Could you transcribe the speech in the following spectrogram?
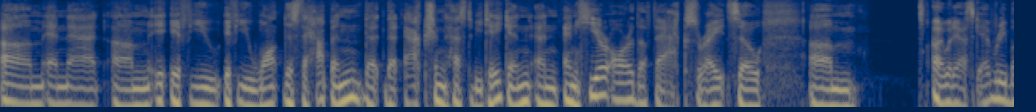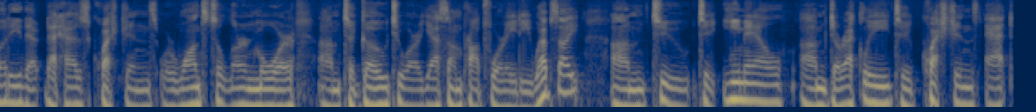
Um, and that um, if you if you want this to happen, that that action has to be taken. And and here are the facts, right? So. Um, I would ask everybody that, that has questions or wants to learn more um, to go to our Yes on Prop 480 website, um, to to email um, directly to questions at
